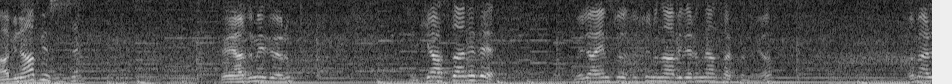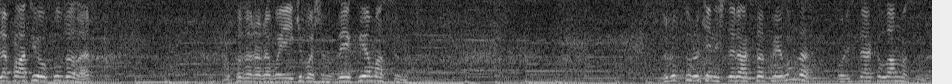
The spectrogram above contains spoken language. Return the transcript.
Abi ne yapıyorsun sen? Size yardım ediyorum. Çünkü hastanede mülayim sözlüsünün abilerinden saklanıyor. Ömer'le Fatih okuldalar. Bu kadar arabayı iki başınıza yıkayamazsınız. Durup dururken işleri aksatmayalım da polisler kullanmasınlar.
